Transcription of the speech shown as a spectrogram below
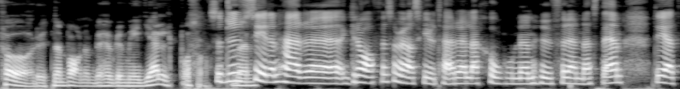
förut när barnen behövde mer hjälp och så. Så du Men- ser den här eh, grafen som jag har skrivit här, relationen, hur förändras den? Det är att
